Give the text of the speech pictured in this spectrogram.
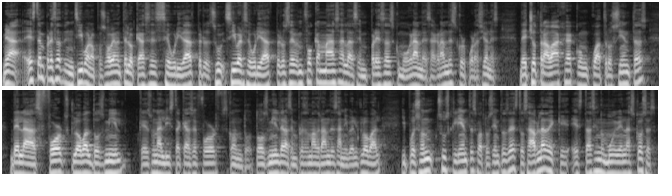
Mira, esta empresa en sí, bueno, pues obviamente lo que hace es seguridad, pero ciberseguridad, pero se enfoca más a las empresas como grandes, a grandes corporaciones. De hecho, trabaja con 400 de las Forbes Global 2000, que es una lista que hace Forbes con 2000 de las empresas más grandes a nivel global, y pues son sus clientes 400 de estos. Habla de que está haciendo muy bien las cosas.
